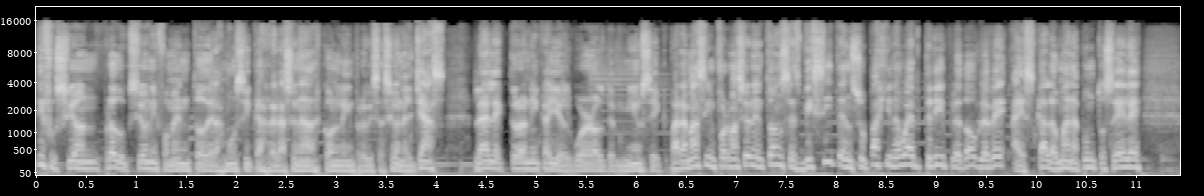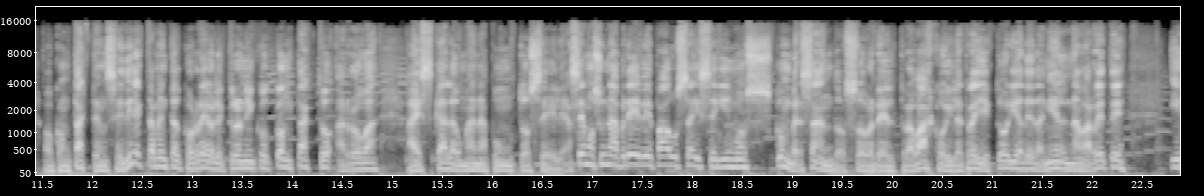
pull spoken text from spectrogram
difusión, producción y fomento de las músicas relacionadas con la improvisación, el jazz, la electrónica y el world music. Para más información entonces visiten su página web www.aescalahumana.cl o contáctense directamente al correo electrónico contacto arroba a escalahumana.cl. Hacemos una breve pausa y seguimos conversando sobre el trabajo y la trayectoria de Daniel Navarrete y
